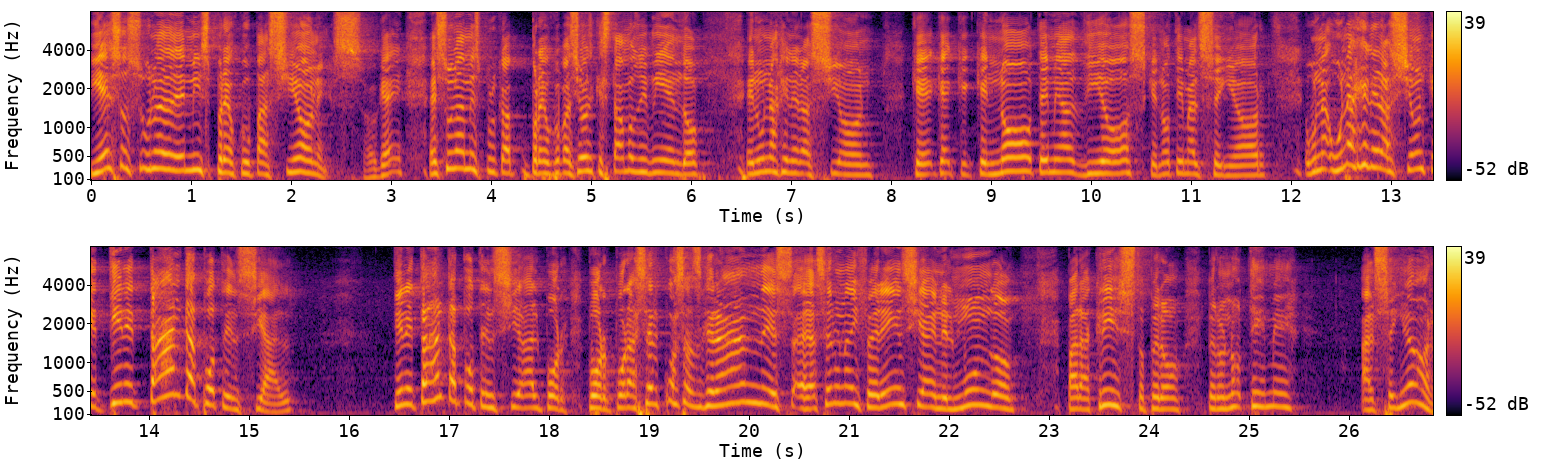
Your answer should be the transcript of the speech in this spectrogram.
y, eso es una de mis preocupaciones, ¿ok? Es una de mis preocupaciones que estamos viviendo en una generación que, que, no teme a Dios, que no teme al Señor. Una, una generación que tiene tanta potencial, tiene tanta potencial por, por, por hacer cosas grandes, eh, hacer una diferencia en el mundo para Cristo, pero, pero no teme al Señor.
